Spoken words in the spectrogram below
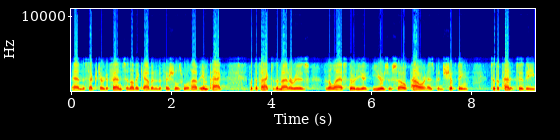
and the Secretary of Defense and other cabinet officials will have impact. But the fact of the matter is, for the last 30 years or so, power has been shifting to the to the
